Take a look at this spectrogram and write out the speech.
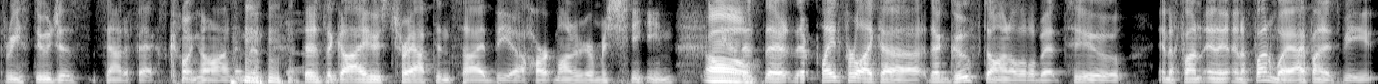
Three Stooges sound effects going on, and then there's the guy who's trapped inside the uh, heart monitor machine. Oh. there's, they're they're played for like a they're goofed on a little bit too in a fun in a, in a fun way. I find it to be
